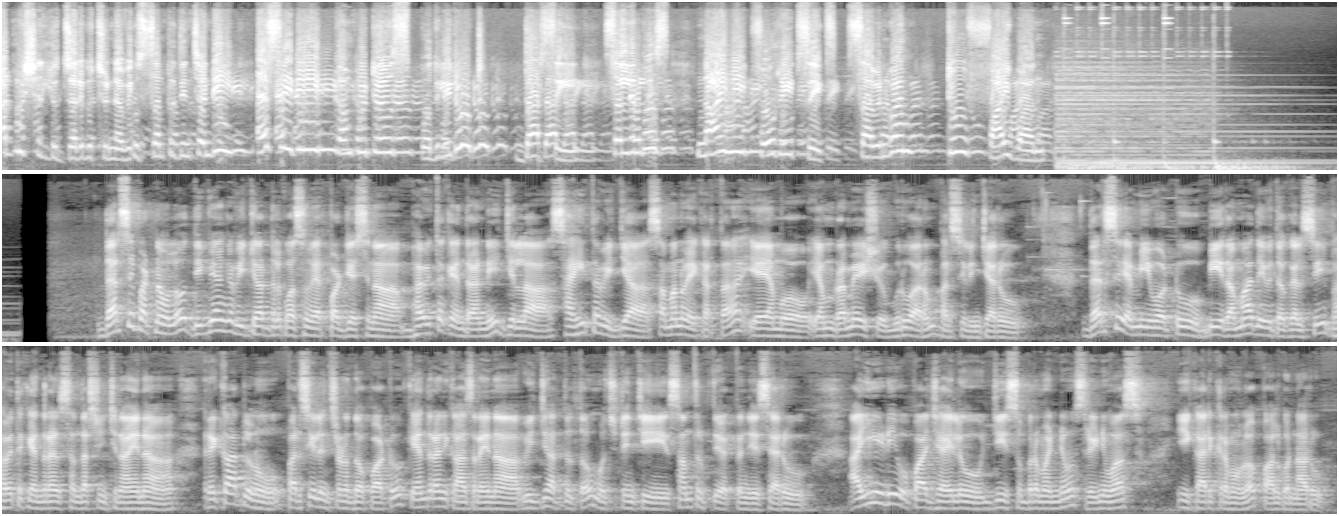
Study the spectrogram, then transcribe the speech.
అడ్మిషన్లు జరుగుచున్నవి సంప్రదించండి. SID computers Podili route Darsi. Cell numbers nine eight four eight six seven one two five one. దర్శిపట్నంలో దివ్యాంగ విద్యార్థుల కోసం ఏర్పాటు చేసిన భవిత కేంద్రాన్ని జిల్లా సాహిత్య విద్యా సమన్వయకర్త ఏఎంఓ ఎం రమేష్ గురువారం పరిశీలించారు. దర్శి ఎంఈఓ టూ బి రమాదేవితో కలిసి భవిత కేంద్రాన్ని సందర్శించిన ఆయన రికార్డులను పరిశీలించడంతో పాటు కేంద్రానికి హాజరైన విద్యార్థులతో ముచ్చటించి సంతృప్తి వ్యక్తం చేశారు. ఐఈడి ఉపాధ్యాయులు జి సుబ్రహ్మణ్యం శ్రీనివాస్ ఈ కార్యక్రమంలో పాల్గొన్నారు.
